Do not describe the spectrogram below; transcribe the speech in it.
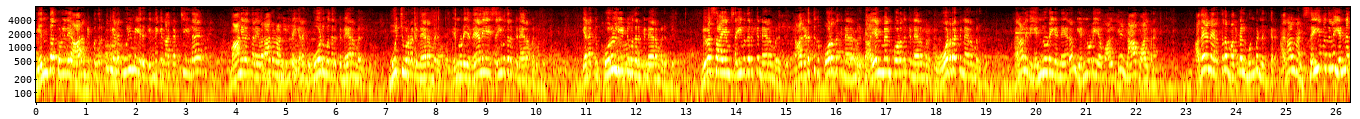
எந்த தொழிலை ஆரம்பிப்பதற்கும் எனக்கு உரிமை இருக்கு. இன்னைக்கு நான் கட்சியில மாநில தலைவராக நான் இல்லை. எனக்கு ஓடுவதற்கு நேரம் இருக்கு. மூச்சு விடுறதுக்கு நேரம் இருக்கு. என்னுடைய வேலையை செய்வதற்கு நேரம் இருக்கு. எனக்கு பொருள் ஈட்டுவதற்கு நேரம் இருக்கு. விவசாயம் செய்வதற்கு நேரம் இருக்கு. நாலு இடத்துக்கு போறதுக்கு நேரம் இருக்கு. அயன்மேன் போறதுக்கு நேரம் இருக்கு. ஓடுறதுக்கு நேரம் இருக்கு. அதனால் இது என்னுடைய நேரம் என்னுடைய வாழ்க்கையை நான் வாழ்கிறேன். அதே நேரத்தில் மக்கள் முன்பு நிற்கிறேன். அதனால் நான் செய்வதில் என்ன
